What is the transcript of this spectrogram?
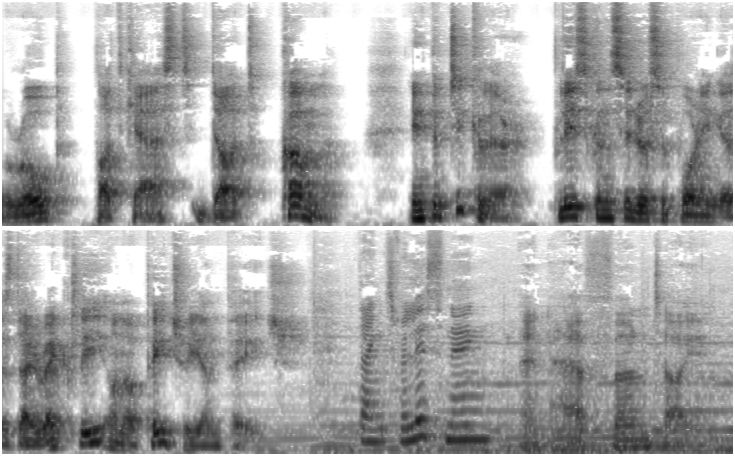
ropepodcast.com. In particular, please consider supporting us directly on our Patreon page. Thanks for listening. And have fun tying.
